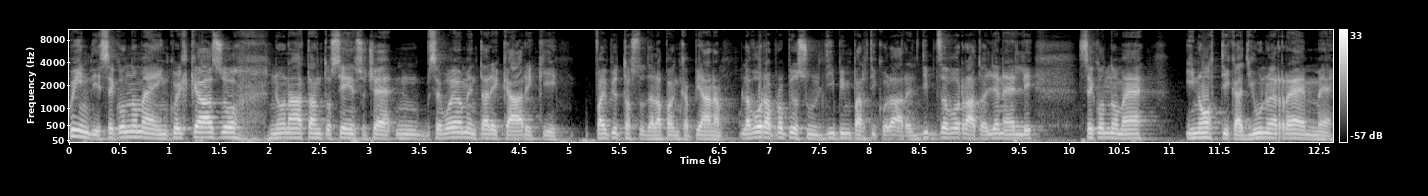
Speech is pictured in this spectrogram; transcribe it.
Quindi secondo me in quel caso non ha tanto senso, cioè se vuoi aumentare i carichi fai piuttosto della panca piana, lavora proprio sul dip in particolare, il dip zavorrato agli anelli secondo me in ottica di 1RM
